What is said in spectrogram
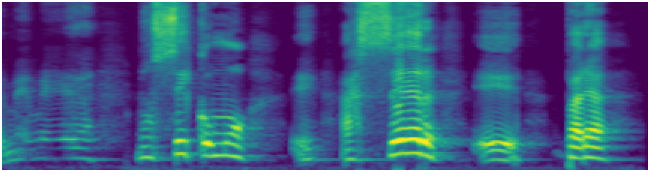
eh, no sé cómo eh, hacer eh, para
